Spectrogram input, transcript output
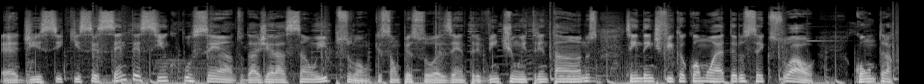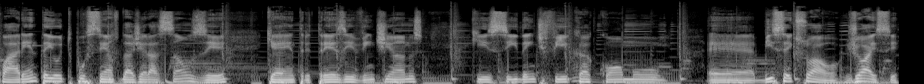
é, disse que 65% da geração Y, que são pessoas entre 21 e 30 anos, se identifica como heterossexual, contra 48% da geração Z, que é entre 13 e 20 anos, que se identifica como é, bissexual. Joyce,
